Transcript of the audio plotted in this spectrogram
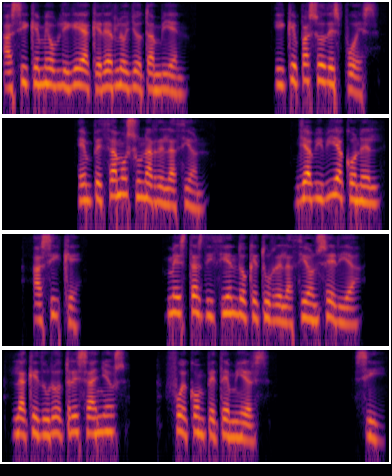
así que me obligué a quererlo yo también. ¿Y qué pasó después? Empezamos una relación. Ya vivía con él, así que... Me estás diciendo que tu relación seria, la que duró tres años, fue con Petemiers. Sí.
